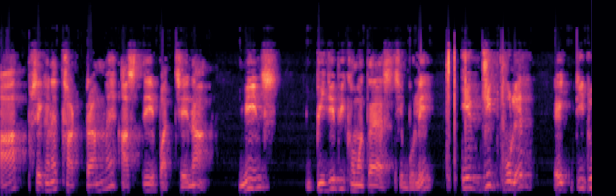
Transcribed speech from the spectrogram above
আপ সেখানে থার্ড টার্মে আসতে পারছে না। মিনস বিজেপি ক্ষমতায় আসছে বলে এক্সিট পোলের eighty to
